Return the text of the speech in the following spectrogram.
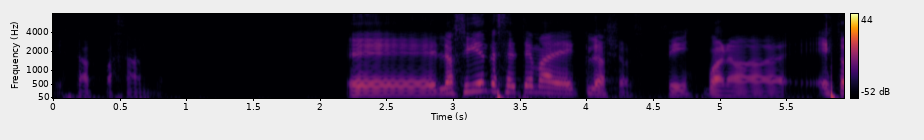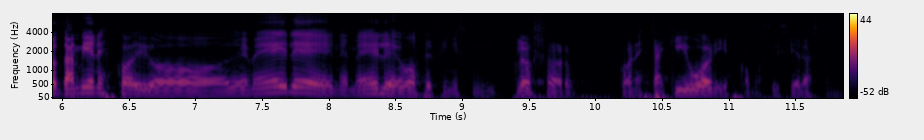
está pasando. lo siguiente es el tema de closures. ¿sí? Bueno, esto también es código de ML. En ML vos definís un closure con esta keyword y es como si hicieras un,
